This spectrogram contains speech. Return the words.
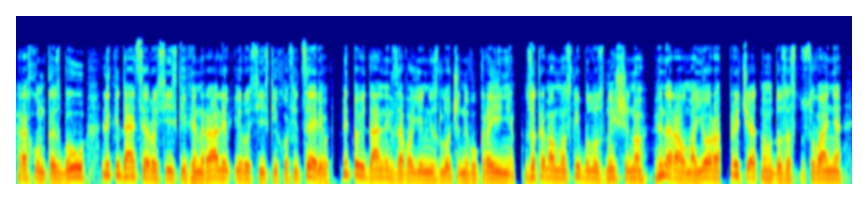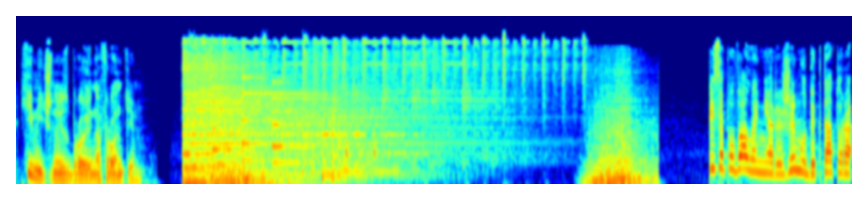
рахунку СБУ ліквідація російських генералів і російських офіцерів, відповідальних за воєнні злочини в Україні. Зокрема, в Москві було знищено генерал-майора, причетного до застосування хімічної зброї на фронті. Після повалення режиму диктатора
